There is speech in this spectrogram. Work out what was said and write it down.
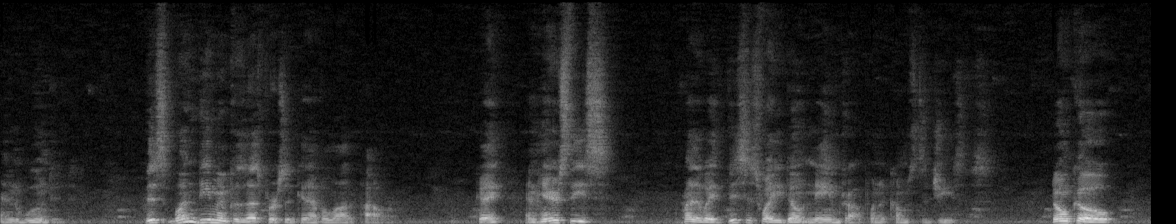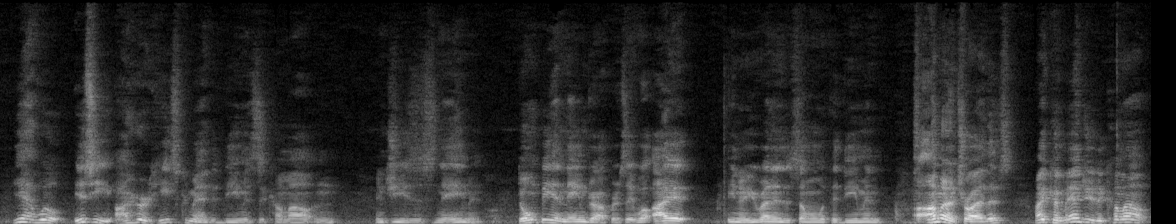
and wounded. This one demon possessed person can have a lot of power. Okay? And here's these by the way, this is why you don't name drop when it comes to Jesus. Don't go, yeah, well, is he I heard he's commanded demons to come out in, in Jesus' name and don't be a name dropper and say, Well I you know, you run into someone with a demon, "I- I'm gonna try this. I command you to come out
